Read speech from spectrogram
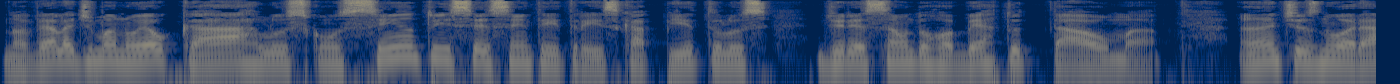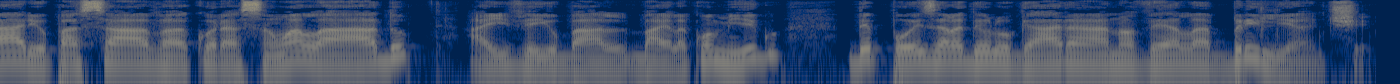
Novela de Manuel Carlos, com 163 capítulos, direção do Roberto Talma. Antes, no horário, passava Coração Alado, aí veio Baila Comigo, depois ela deu lugar à novela Brilhante.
